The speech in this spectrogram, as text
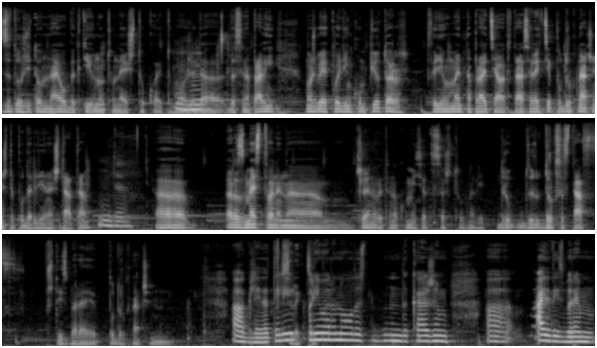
задължително най-обективното нещо, което може mm-hmm. да, да се направи. Може би ако един компютър в един момент направи цялата тази селекция, по друг начин ще подреди нещата. Да. А, разместване на членовете на комисията също, нали, друг, друг, състав ще избере по друг начин. А гледате ли, селекция. примерно, да, да кажем, а, айде да изберем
